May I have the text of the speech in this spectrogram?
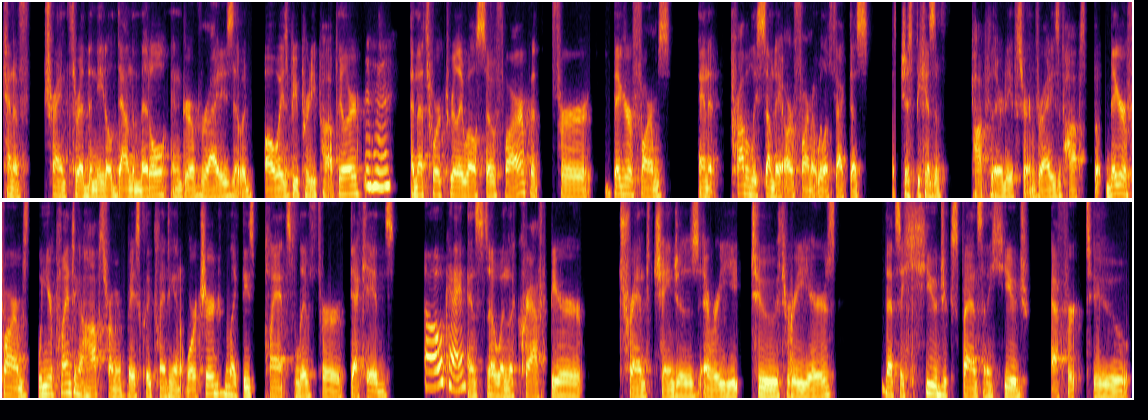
kind of try and thread the needle down the middle and grow varieties that would always be pretty popular. Mm-hmm. And that's worked really well so far. But for bigger farms, and it, probably someday our farm, it will affect us just because of popularity of certain varieties of hops. But bigger farms, when you're planting a hops farm, you're basically planting an orchard. Like these plants live for decades. Oh, okay. And so when the craft beer trend changes every two, three years, that's a huge expense and a huge effort to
